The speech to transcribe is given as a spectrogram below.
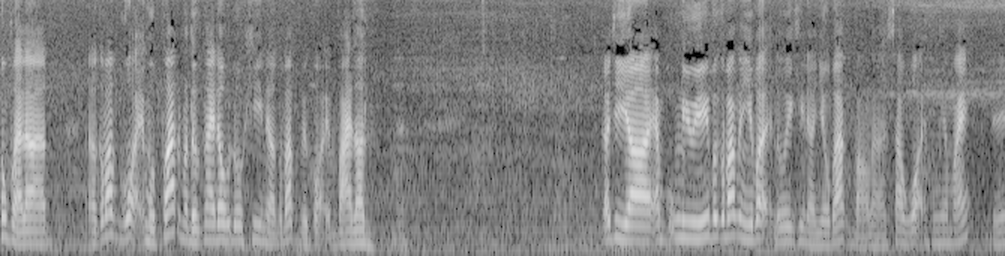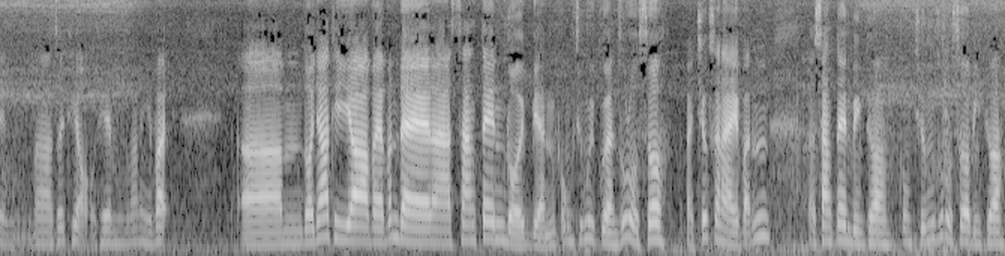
Không phải là uh, các bác gọi một phát mà được ngay đâu đôi khi là các bác phải gọi vài lần. Đấy. Thì uh, em cũng lưu ý với các bác là như vậy. Đôi khi là nhiều bác bảo là sao gọi không nghe máy. Thế uh, giới thiệu thêm các bác như vậy. À, Rồi nhá thì à, về vấn đề là sang tên đổi biển công chứng ủy quyền rút hồ sơ. À, Trước xe này vẫn à, sang tên bình thường Công chứng rút hồ sơ bình thường.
